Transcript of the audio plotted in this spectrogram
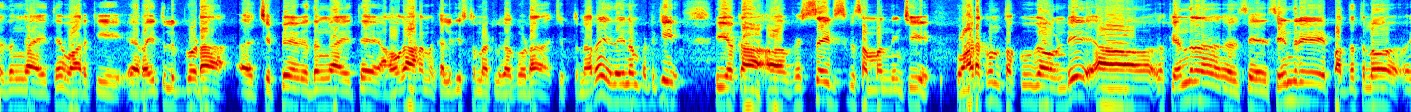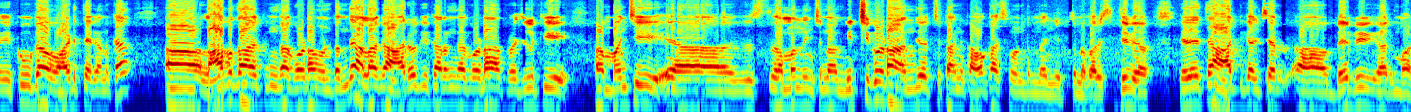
విధంగా అయితే వారికి రైతులకు కూడా చెప్పే విధంగా అయితే అవగాహన కలిగిస్తున్నట్లుగా కూడా చెప్తున్నారు. ఏదైనప్పటికీ ఈ యొక్క పెస్టిసైడ్స్కి సంబంధించి వాడకం తక్కువగా ఉండి కేంద్ర సేంద్రియ పద్ధతిలో ఎక్కువగా వాడితే కనుక లాభదాయకంగా కూడా ఉంటుంది. అలాగే ఆరోగ్యకరంగా కూడా ప్రజలకి మంచి సంబంధించిన మిర్చి కూడా అందించడానికి అవకాశం ఉంటుందని చెప్తున్న పరిస్థితి. ఏదైతే హార్టికల్చర్ బేబీ గారు మా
